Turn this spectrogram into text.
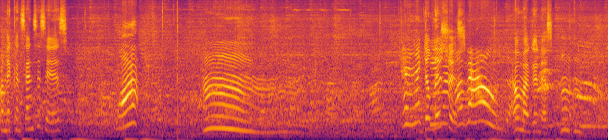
And the consensus is, What? mmm, Delicious. oh my goodness. Mm -mm.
